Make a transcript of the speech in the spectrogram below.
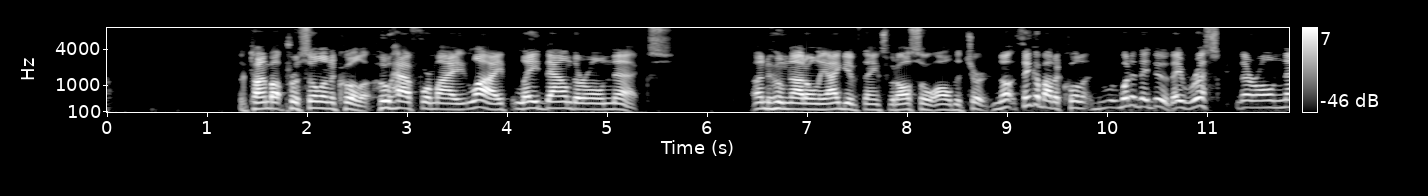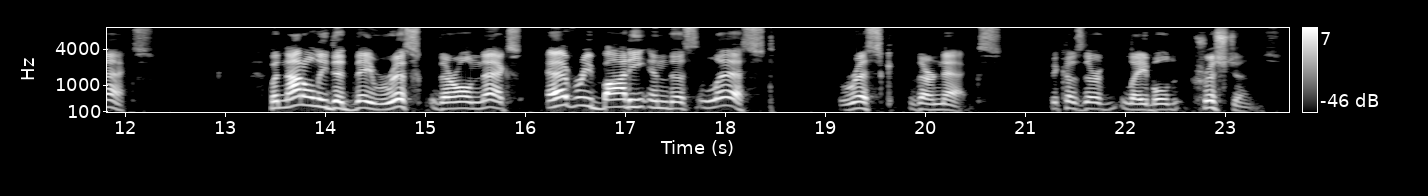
I'm talking about Priscilla and Aquila, who have for my life laid down their own necks, unto whom not only I give thanks, but also all the church. No, think about Aquila. What did they do? They risked their own necks. But not only did they risk their own necks, everybody in this list risk their necks because they're labeled Christians.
